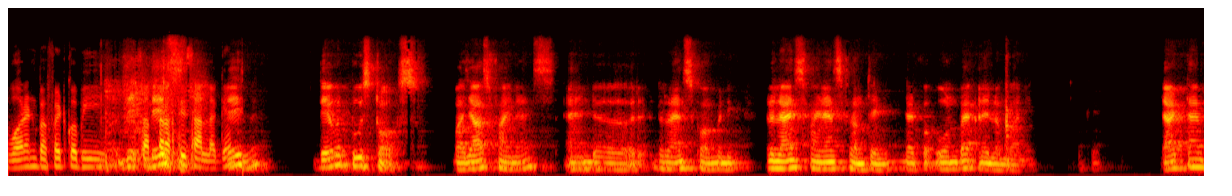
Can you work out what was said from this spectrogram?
Warren Buffett को भी सत्तर अस्सी साल लग गए there were two stocks Bajaj Finance and uh, Reliance Company, Reliance Finance something that were owned by Anil Ambani. Okay, that time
